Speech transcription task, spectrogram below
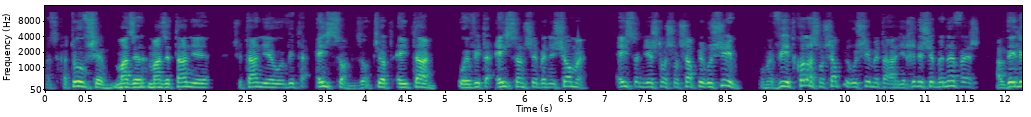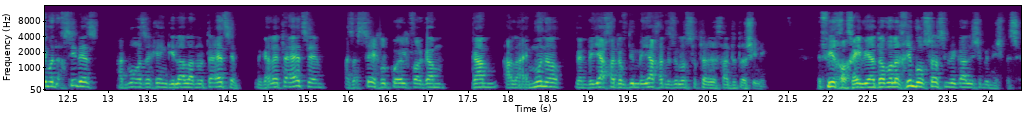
אז כתוב שמה זה, זה טניה, שטניה הוא הביא את האייסון, זה אותיות איתן. הוא הביא את האייסון שבנשומה. אייסון יש לו שלושה פירושים, הוא מביא את כל השלושה פירושים, את היחידי שבנפש, על די לימוד אכסידס, האדמו"ר הזה כן גילה לנו את העצם. מגלה את העצם, אז השכל פועל כבר גם, גם על האמונו, והם ביחד עובדים ביחד, וזה לא סותר אחד את השני. לפי חוכי וידובו לחיבור סוסי וגלי שבנשפסה.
